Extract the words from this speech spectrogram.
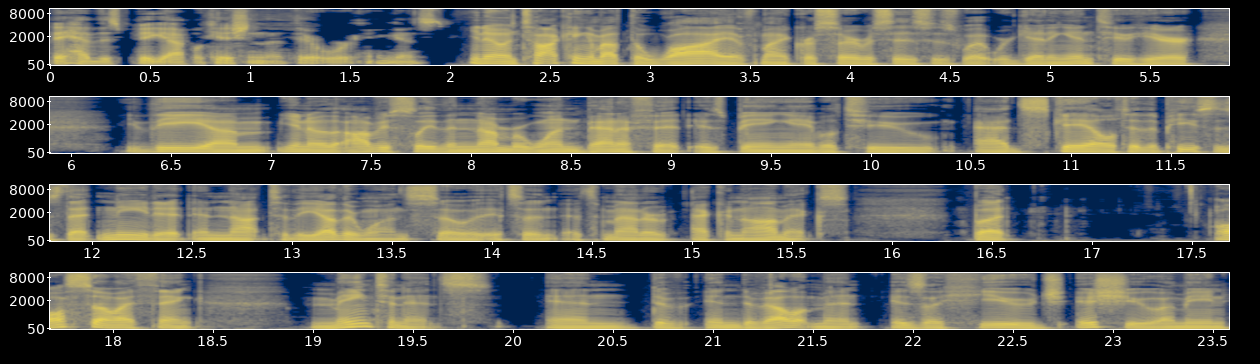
they had this big application that they were working against. You know, and talking about the why of microservices is what we're getting into here. The um, you know, obviously the number one benefit is being able to add scale to the pieces that need it and not to the other ones. So it's a it's a matter of economics. But also I think maintenance and de- in development is a huge issue. I mean,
